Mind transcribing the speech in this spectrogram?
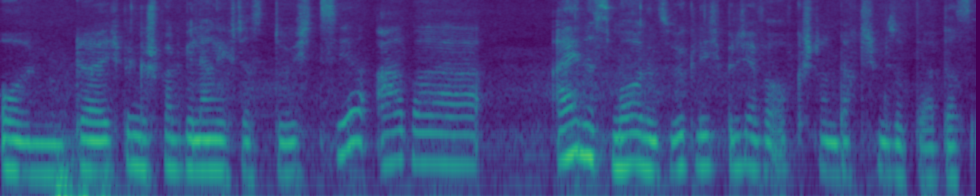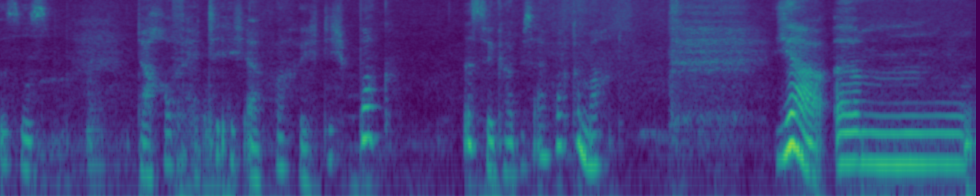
Und äh, ich bin gespannt, wie lange ich das durchziehe. Aber eines Morgens wirklich bin ich einfach aufgestanden und dachte ich mir so, boah, das ist es. Darauf hätte ich einfach richtig Bock. Deswegen habe ich es einfach gemacht. Ja, ähm,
